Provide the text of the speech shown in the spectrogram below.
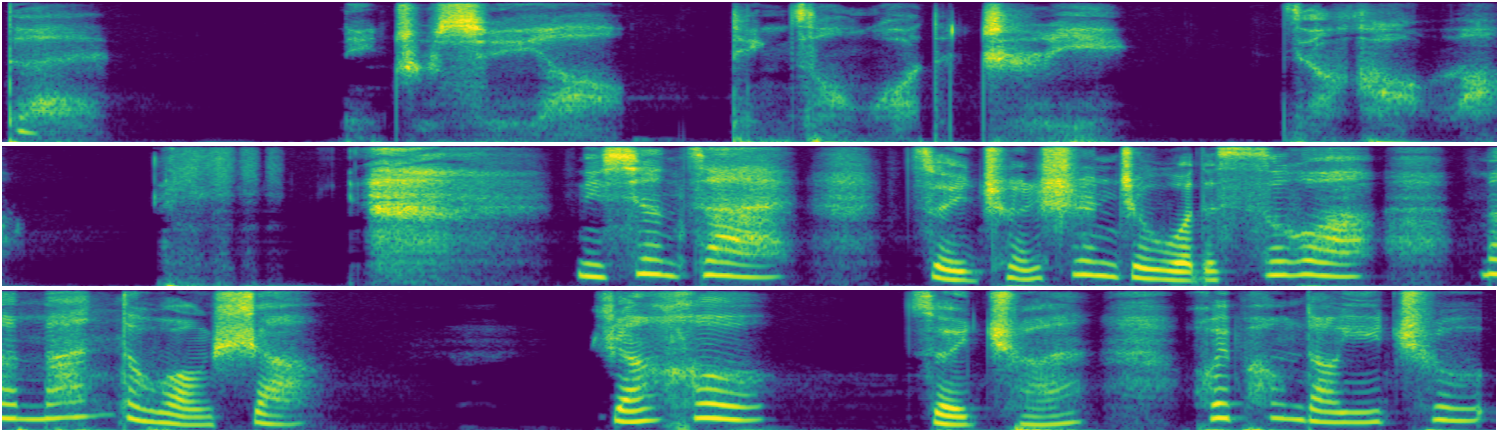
对。你只需要听从我的指引就好了。你现在嘴唇顺着我的丝袜慢慢的往上，然后嘴唇会碰到一处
